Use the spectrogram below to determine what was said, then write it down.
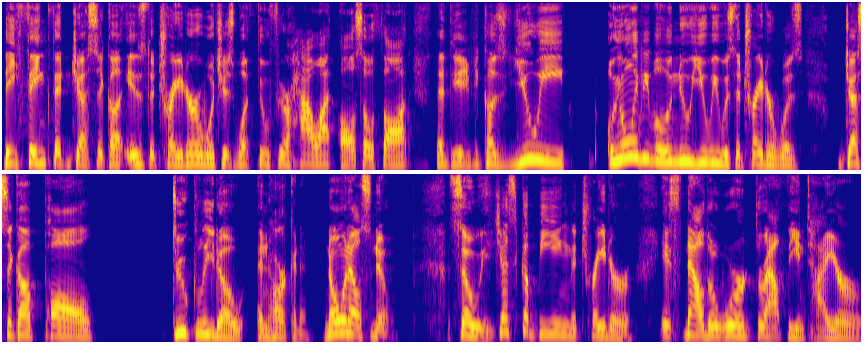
they think that Jessica is the traitor, which is what Thufir Hawat also thought that the, because Yueh, the only people who knew Yueh was the traitor was Jessica, Paul, Duke Leto, and Harkonnen. No one else knew. So Jessica being the traitor is now the word throughout the entire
